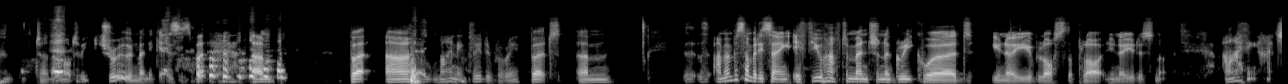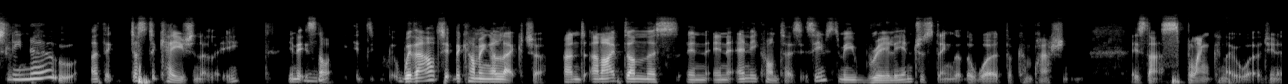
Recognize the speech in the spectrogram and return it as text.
turned out not to be true in many cases but um but uh mine included probably but um I remember somebody saying, if you have to mention a Greek word, you know, you've lost the plot, you know, you're just not. And I think actually, no, I think just occasionally, you know, it's Mm. not, it's without it becoming a lecture. And, and I've done this in, in any context. It seems to me really interesting that the word for compassion is that splankno word, you know,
